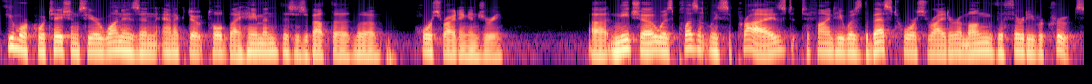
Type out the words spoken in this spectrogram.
A few more quotations here. One is an anecdote told by Hayman. This is about the, the horse riding injury. Uh, Nietzsche was pleasantly surprised to find he was the best horse rider among the 30 recruits.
